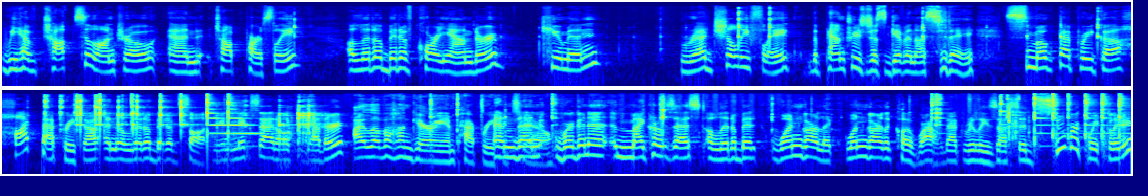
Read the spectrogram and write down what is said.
we have chopped cilantro and chopped parsley, a little bit of coriander, cumin, red chili flake, the pantry's just given us today, smoked paprika, hot paprika, and a little bit of salt. You're gonna mix that all together. I love a Hungarian paprika And then too. we're gonna micro zest a little bit, one garlic, one garlic clove. Wow, that really zested super quickly.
